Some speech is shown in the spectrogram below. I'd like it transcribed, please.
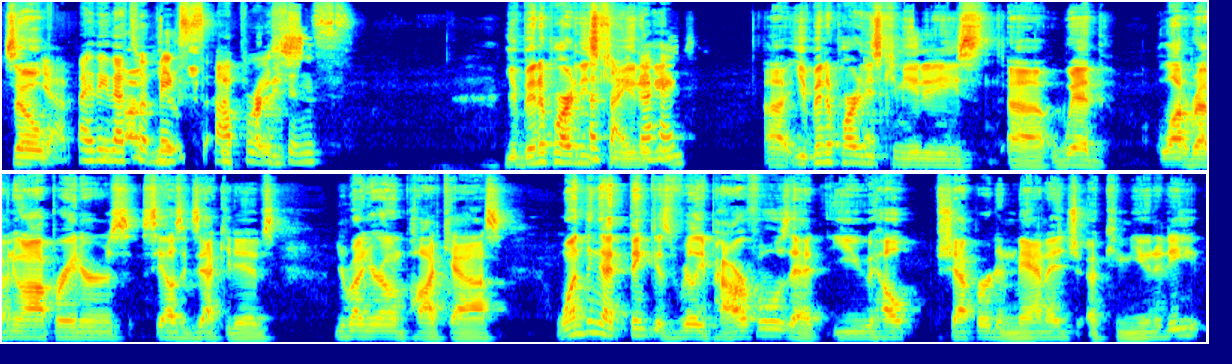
So yeah, I think that's uh, what makes operations. These, you've been a part of these communities. Uh, you've been a part of these communities uh, with a lot of revenue operators, sales executives. You run your own podcast. One thing I think is really powerful is that you help shepherd and manage a community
